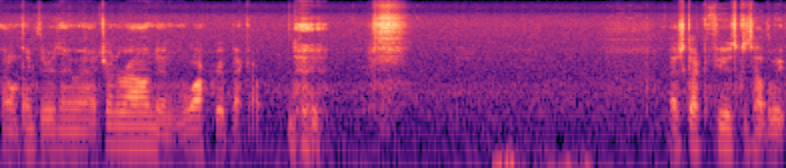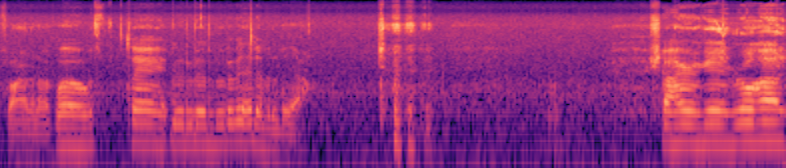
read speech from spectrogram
I don't think there is anyway. I turned around and walked right back out. I just got confused because I had the wheat farm, and I'm like, whoa, what the Shire again, Rohan.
